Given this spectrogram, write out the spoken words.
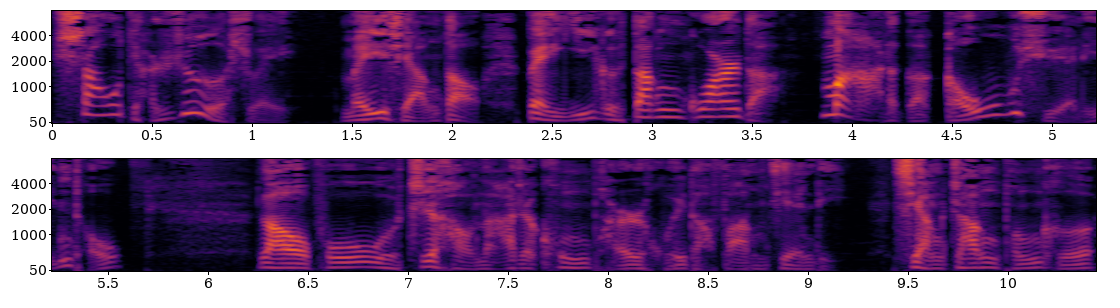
烧点热水？”没想到被一个当官的骂了个狗血淋头。老仆只好拿着空盆回到房间里，向张鹏和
